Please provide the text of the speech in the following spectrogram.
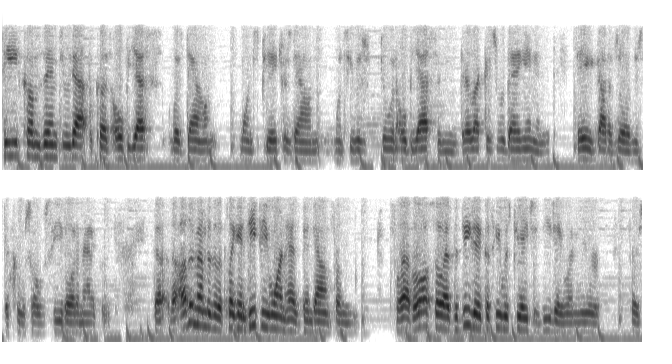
Seed comes in through that because OBS was down once PH was down, once he was doing OBS and their records were banging and they got absorbed into the crew, so Seed automatically. The the other members of the Plague and DP1 has been down from forever also as the DJ because he was PH's DJ when we were first,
